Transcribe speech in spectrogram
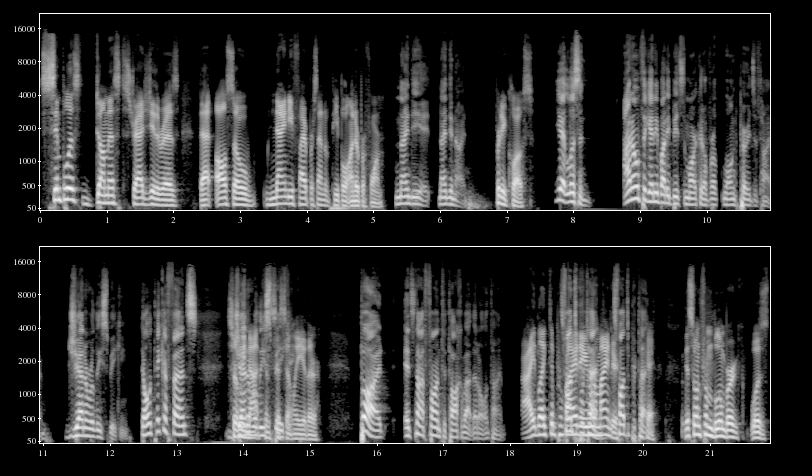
simplest, dumbest strategy there is that also 95% of people underperform. 98, 99. Pretty close. Yeah, listen, I don't think anybody beats the market over long periods of time, generally speaking. Don't take offense, Certainly not generally consistently speaking. either. But it's not fun to talk about that all the time. I'd like to fun to provide a pretend. reminder. It's fun to pretend. Okay. This one from Bloomberg was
